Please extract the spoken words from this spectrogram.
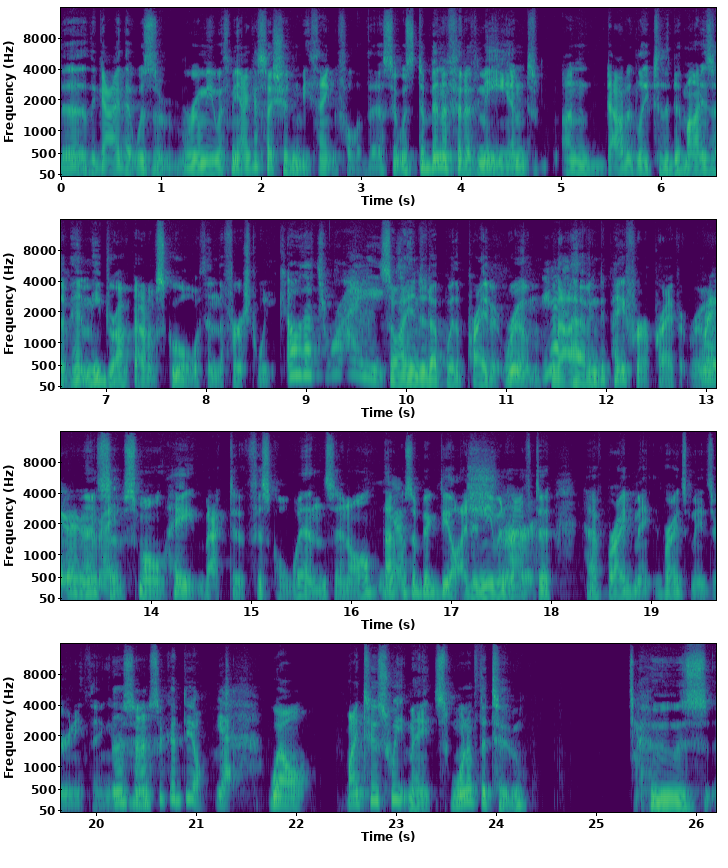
the the guy that was roomy with me. I guess I shouldn't be thankful of this. It was to benefit of me, and undoubtedly to the demise of him. He dropped out of school within the first week. Oh, that's right. So I ended up with a private room Yeah. without having to pay for a private room. Right, right, right, That's a small, hey, back to fiscal wins and all. That Yeah. was a big deal. I didn't even Sure. have to have bridesmaids or anything. It was, it Mhm. was a good deal. Yeah. Well, my two suite mates, one of the two, whose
